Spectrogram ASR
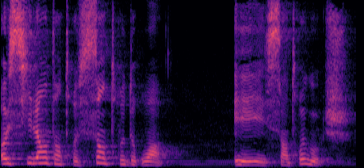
oscillant entre centre droit et centre gauche.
